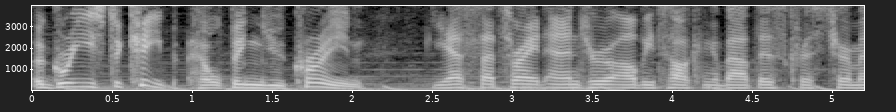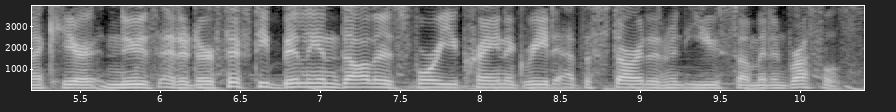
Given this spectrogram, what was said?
agrees to keep helping Ukraine. Yes, that's right, Andrew. I'll be talking about this. Chris Cermak here, news editor. $50 billion for Ukraine agreed at the start of an EU summit in Brussels.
